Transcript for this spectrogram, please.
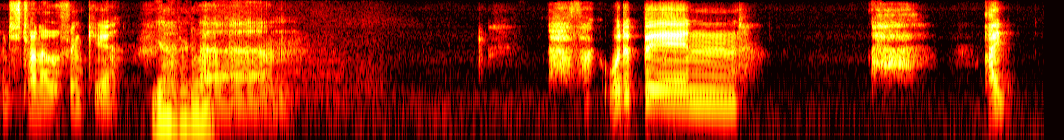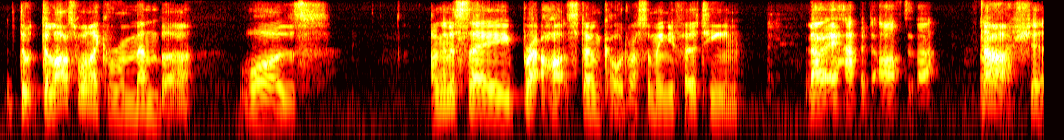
I'm just trying to think here. Yeah, I don't know. Um, ah, fuck, would have been. I the, the last one I can remember was. I'm gonna say Bret Hart Stone Cold WrestleMania 13. No, it happened after that. Ah shit.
